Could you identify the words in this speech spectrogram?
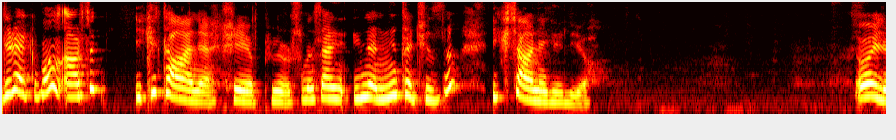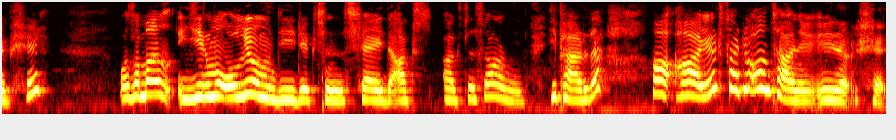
direktman artık iki tane şey yapıyoruz. Mesela yine Nita çizdim. iki tane geliyor. Öyle bir şey. O zaman 20 oluyor mu diyeceksiniz şeyde aks- aksesuar mıydı? Hiperde. Ha, hayır sadece 10 tane şey.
